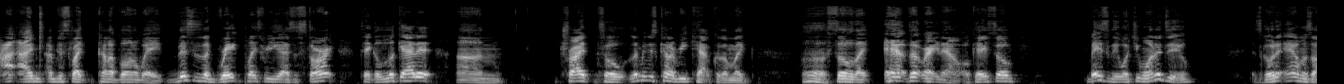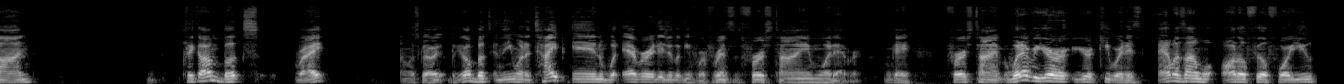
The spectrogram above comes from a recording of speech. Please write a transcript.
I, I'm just like kind of blown away. This is a great place for you guys to start. Take a look at it. Um, try. So let me just kind of recap because I'm like, oh, so like amped up right now. Okay. So basically what you want to do is go to Amazon, click on books, right? I'm going to click on books and then you want to type in whatever it is you're looking for. For instance, first time, whatever. Okay. First time, whatever your, your keyword is, Amazon will autofill for you.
